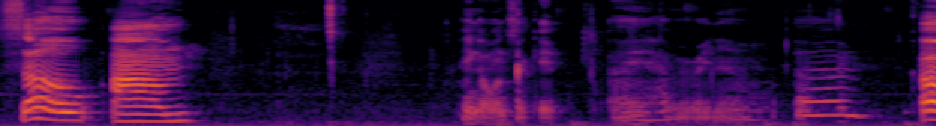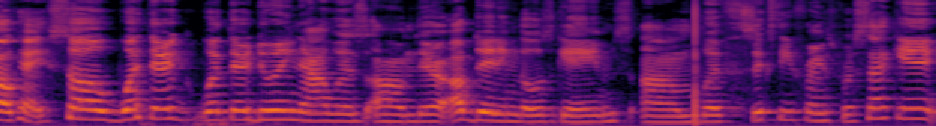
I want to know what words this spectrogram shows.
So um, hang on one second. I have it right now. Um. Oh, Okay, so what they're what they're doing now is um they're updating those games um with 60 frames per second,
